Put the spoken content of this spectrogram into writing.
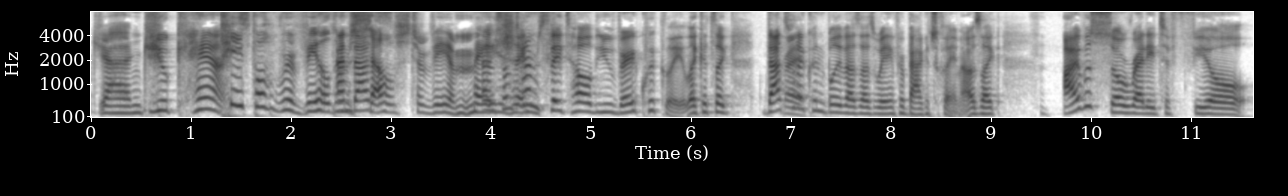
judge. You can't. People reveal themselves to be amazing. And sometimes they tell you very quickly. Like it's like that's what I couldn't believe as I was waiting for baggage claim. I was like, I was so ready to feel.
